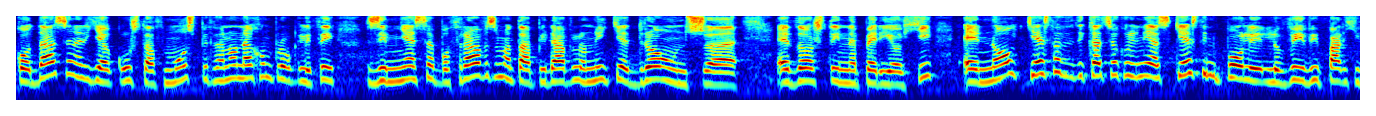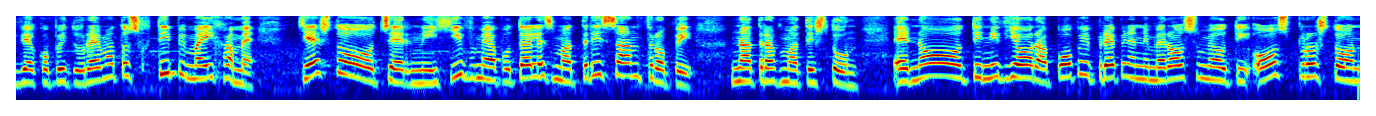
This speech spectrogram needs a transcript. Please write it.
κοντά σε ενεργειακούς σταθμούς. Πιθανόν να έχουν προκληθεί ζημιές από θράψματα πυράβλων ή και drones ε, εδώ στην περιοχή. Ενώ και στα δυτικά της Ουκρανίας και στην πόλη Λουβίβ υπάρχει διακοπή του ρεύματος. Χτύπημα είχαμε και στο Τσερνίχιβ με αποτέλεσμα τρεις άνθρωποι να τραυματιστούν. Ενώ την ίδια ώρα, Πόπη, πρέπει να ενημερώσουμε ότι ως προς τον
